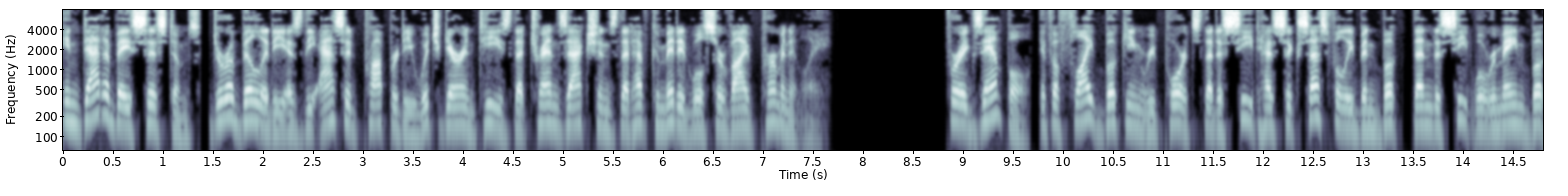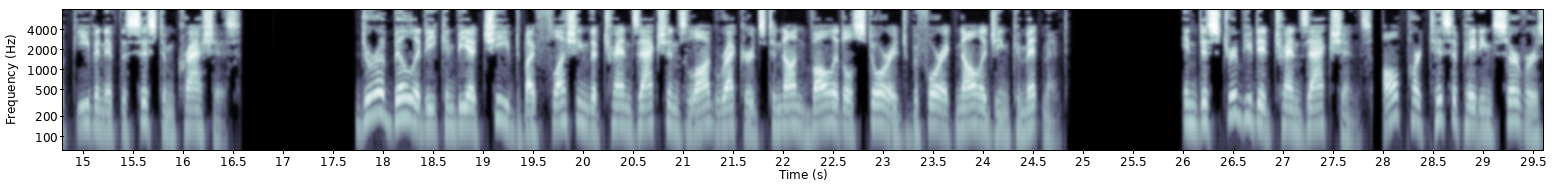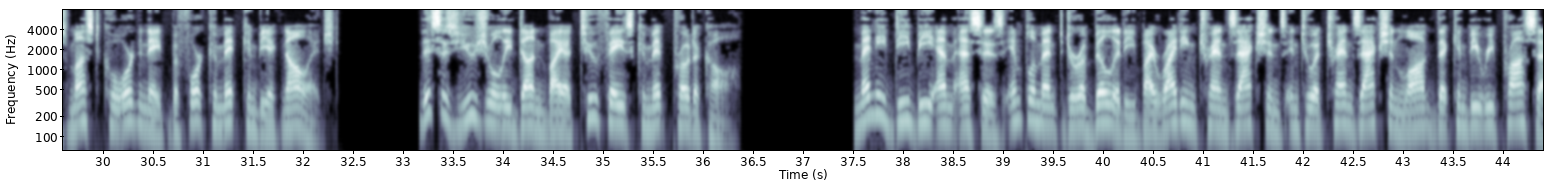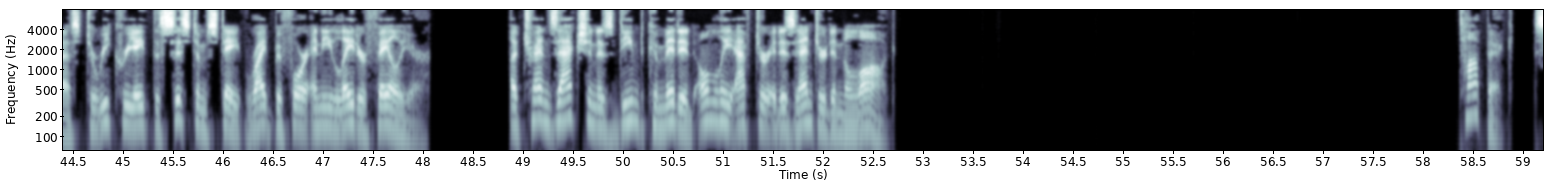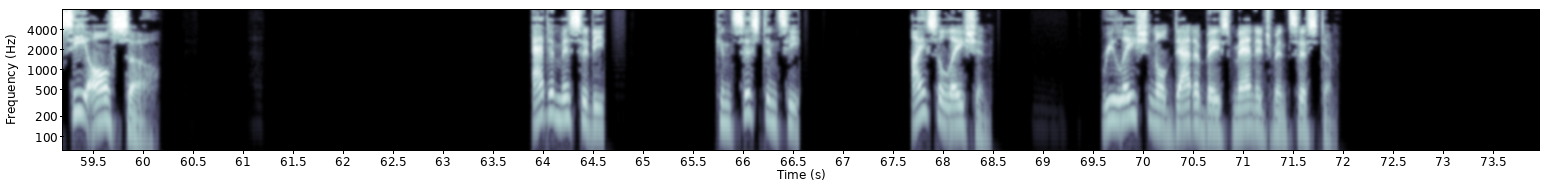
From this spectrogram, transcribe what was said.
In database systems, durability is the ACID property which guarantees that transactions that have committed will survive permanently. For example, if a flight booking reports that a seat has successfully been booked, then the seat will remain booked even if the system crashes. Durability can be achieved by flushing the transaction's log records to non-volatile storage before acknowledging commitment. In distributed transactions, all participating servers must coordinate before commit can be acknowledged. This is usually done by a two-phase commit protocol. Many DBMSs implement durability by writing transactions into a transaction log that can be reprocessed to recreate the system state right before any later failure. A transaction is deemed committed only after it is entered in the log. See also Atomicity Consistency Isolation Relational database management system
